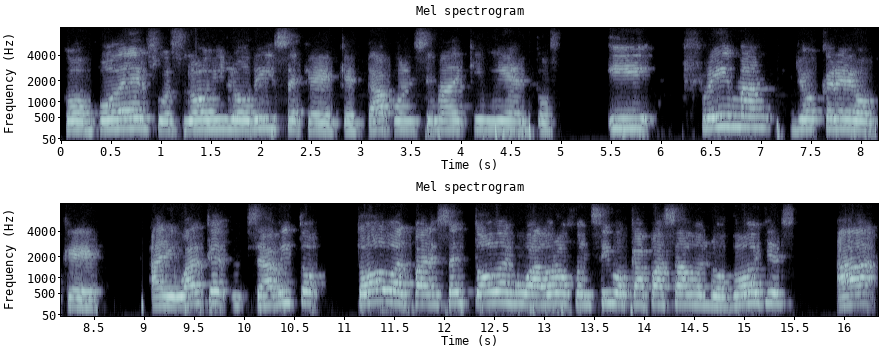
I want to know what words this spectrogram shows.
con poder, su slogan lo dice, que, que está por encima de 500. Y Freeman, yo creo que, al igual que se ha visto todo, al parecer, todo el jugador ofensivo que ha pasado en los Dodgers ha,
